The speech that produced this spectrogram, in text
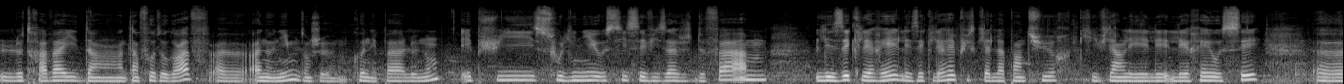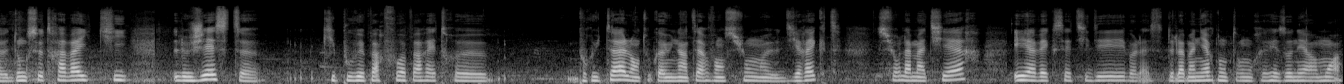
le travail d'un photographe anonyme dont je ne connais pas le nom, et puis souligner aussi ces visages de femmes, les éclairer, les éclairer puisqu'il y a de la peinture qui vient les, rehausser. Euh, donc ce travail qui, le geste qui pouvait parfois paraître euh, brutal, en tout cas une intervention euh, directe sur la matière, et avec cette idée voilà, de la manière dont on résonnait à moi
